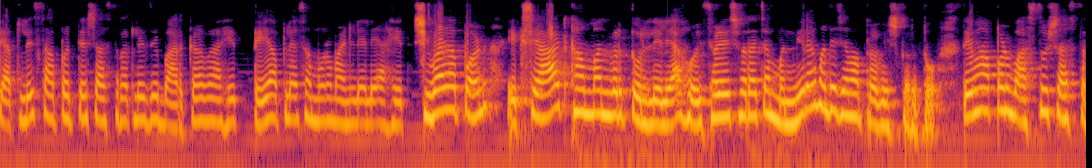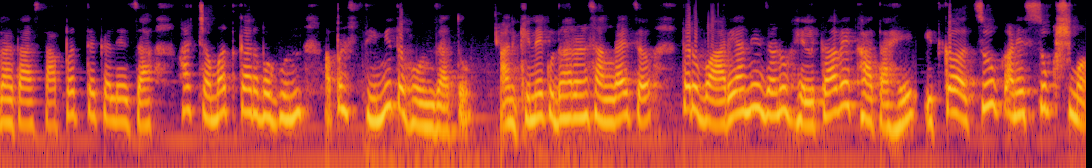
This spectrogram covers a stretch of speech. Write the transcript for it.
त्यातले स्थापत्यशास्त्रातले जे बारकावे आहेत ते आपल्यासमोर मांडलेले आहेत. शिवाय आपण एकशे आठ खांबांवर तोललेल्या होयसळेश्वराच्या मंदिरामध्ये जेव्हा प्रवेश करतो तेव्हा आपण वास्तुशास्त्राचा स्थापत्यकलेचा हा चमत्कार बघून आपण स्थिमित होऊन जातो. आणखीन एक उदाहरण सांगायचं तर वाऱ्याने जणू हेलकावे खात आहे इतकं अचूक आणि सूक्ष्म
